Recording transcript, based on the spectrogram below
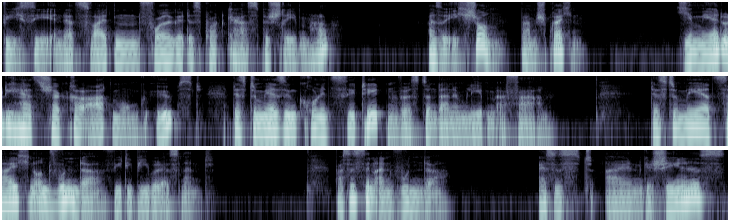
wie ich sie in der zweiten Folge des Podcasts beschrieben habe? Also ich schon, beim Sprechen. Je mehr du die Herzchakra-Atmung übst, desto mehr Synchronizitäten wirst du in deinem Leben erfahren. Desto mehr Zeichen und Wunder, wie die Bibel es nennt. Was ist denn ein Wunder? Es ist ein Geschehnis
